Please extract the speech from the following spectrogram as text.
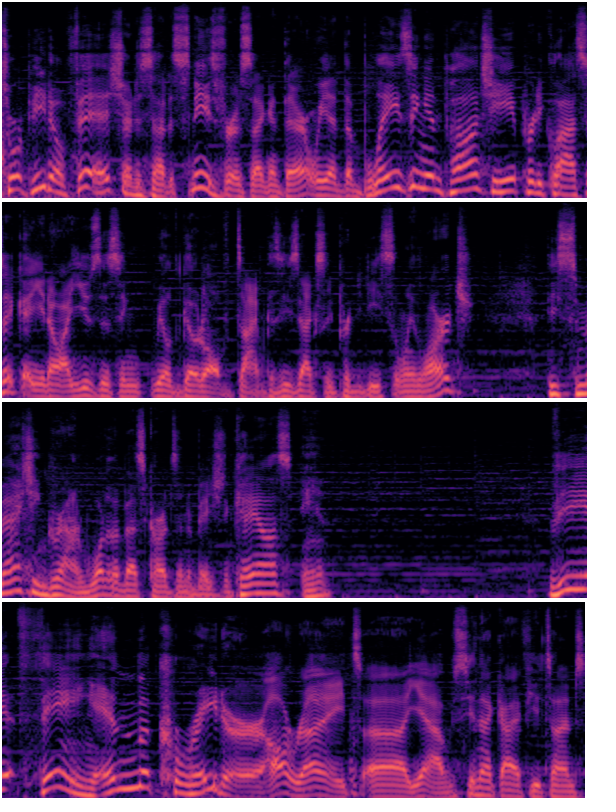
Torpedo Fish. I just had to sneeze for a second there. We had the Blazing Inpachi, pretty classic. You know, I use this in Wheeled Goat all the time because he's actually pretty decently large. The Smashing Ground, one of the best cards in Invasion of Chaos. And the Thing in the Crater. All right. Uh, yeah, we've seen that guy a few times.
